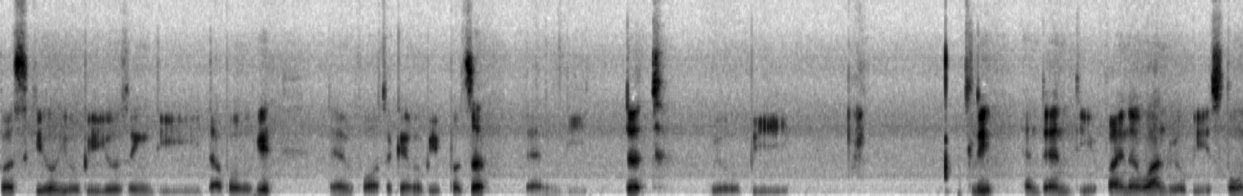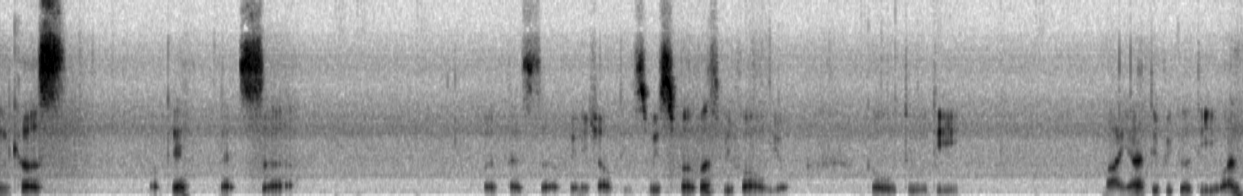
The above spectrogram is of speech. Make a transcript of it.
first skill, you'll be using the double hit. Then for second will be berserk. Then the third will be sleep. And then the final one will be stone curse. Okay, let's uh, let's uh, finish out this whisper first before we go to the Maya difficulty 1.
